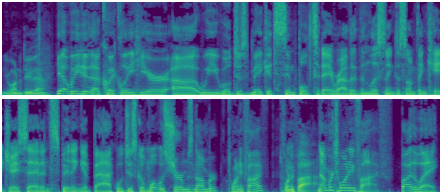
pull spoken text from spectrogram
You want to do that? Yeah, we do that quickly here. Uh, we will just make it simple today rather than listening to something KJ said and spitting it back. We'll just go, what was Sherm's number? 25? 25. Number 25. By the way,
